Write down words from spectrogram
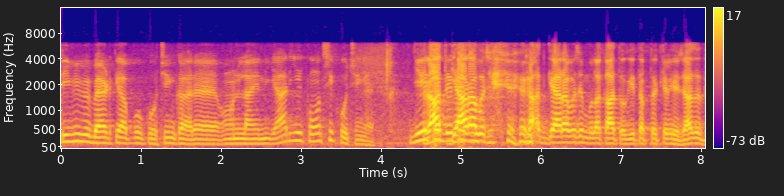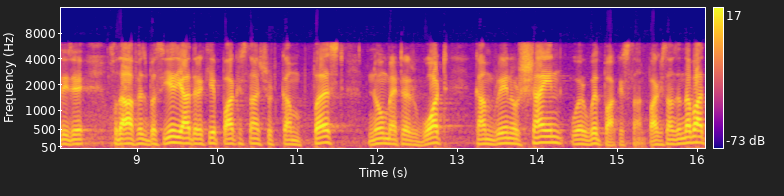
टीवी पे बैठ के आपको कोचिंग कर रहा है ऑनलाइन। यार ये कौन सी कोचिंग है? ये तो रात ग्यारह 11 जो- बजे रात 11 बजे मुलाकात होगी तब तक के लिए इजाज़त दीजिए। खुदा हाफिज बस ये याद रखिए Pakistan should come first no matter what come rain और shine we're with Pakistan. Pakistan जिंदाबाद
